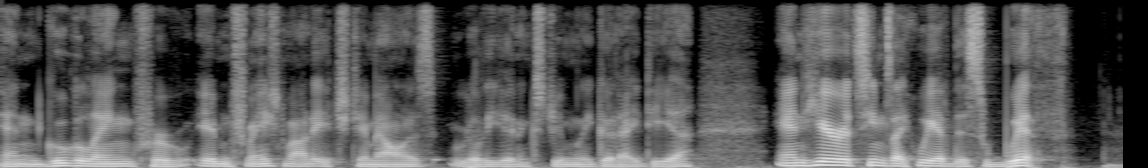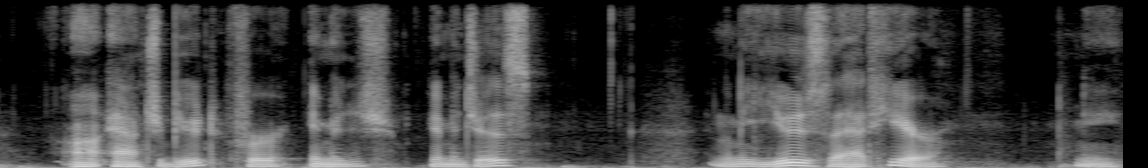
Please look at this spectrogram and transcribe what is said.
and Googling for information about HTML is really an extremely good idea. And here it seems like we have this width uh, attribute for image images. Let me use that here. Let me,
